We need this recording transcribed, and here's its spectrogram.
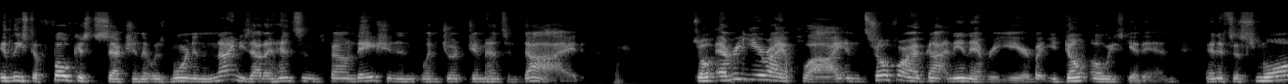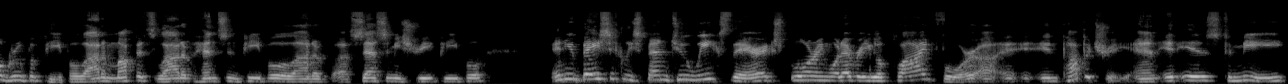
at least a focused section that was born in the 90s out of Henson's foundation and when Jim Henson died. So every year I apply, and so far I've gotten in every year, but you don't always get in. And it's a small group of people, a lot of Muppets, a lot of Henson people, a lot of uh, Sesame Street people. And you basically spend two weeks there exploring whatever you applied for uh, in, puppetry. And it is, to me,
